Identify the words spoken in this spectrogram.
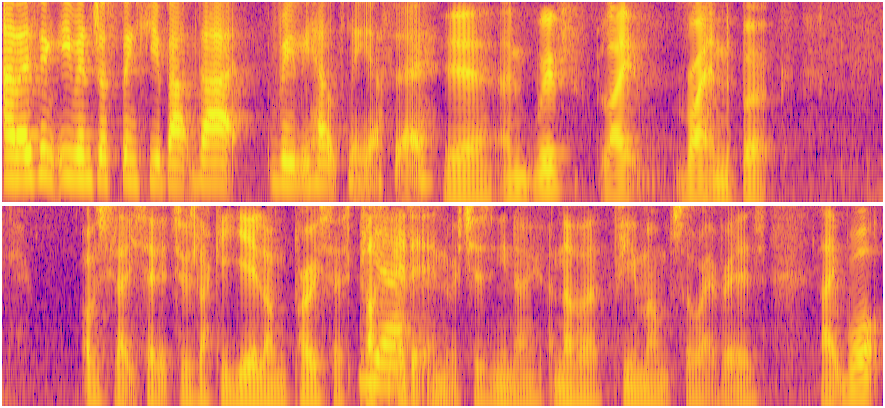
And I think even just thinking about that really helped me yesterday. yeah and with like writing the book obviously like you said it was like a year long process plus Yeah. editing which is you know another few months or whatever it is like what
